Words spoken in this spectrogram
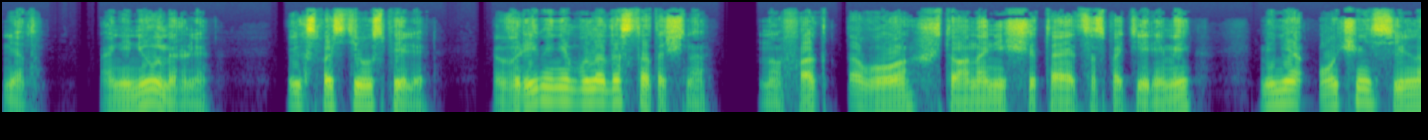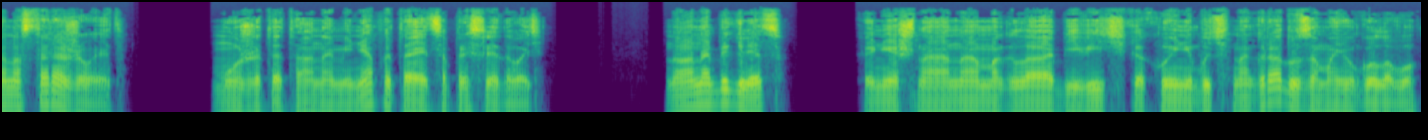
Нет, они не умерли. Их спасти успели. Времени было достаточно. Но факт того, что она не считается с потерями, меня очень сильно настораживает. Может, это она меня пытается преследовать? Но она беглец. Конечно, она могла объявить какую-нибудь награду за мою голову,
